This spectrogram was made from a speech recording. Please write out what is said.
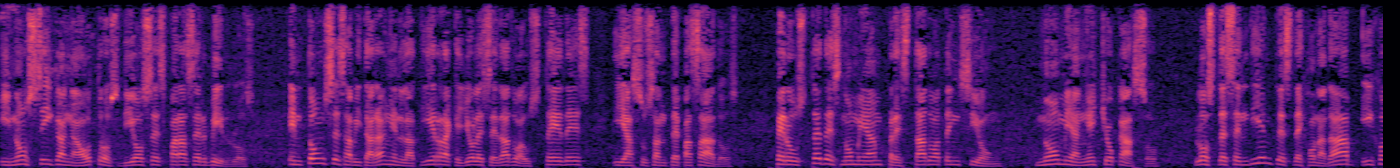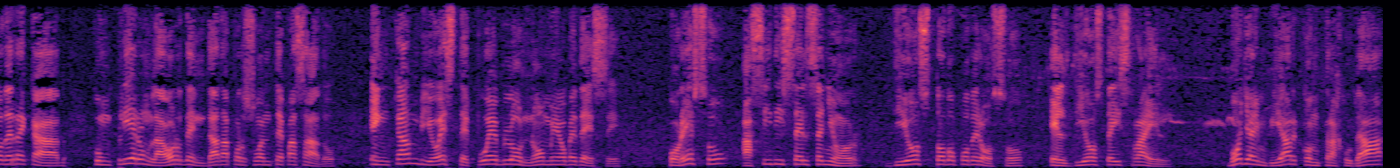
y no sigan a otros dioses para servirlos. Entonces habitarán en la tierra que yo les he dado a ustedes y a sus antepasados pero ustedes no me han prestado atención, no me han hecho caso. Los descendientes de Jonadab, hijo de Recab, cumplieron la orden dada por su antepasado. En cambio, este pueblo no me obedece. Por eso, así dice el Señor, Dios Todopoderoso, el Dios de Israel. Voy a enviar contra Judá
